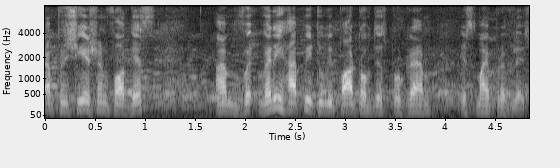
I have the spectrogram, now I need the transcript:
appreciation for this. I'm very happy to be part of this program. It's my privilege.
